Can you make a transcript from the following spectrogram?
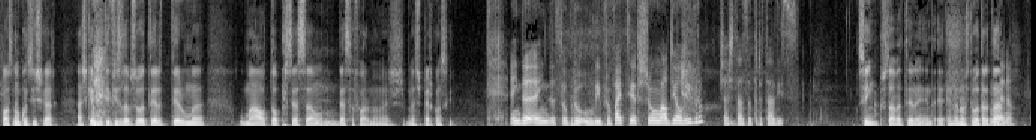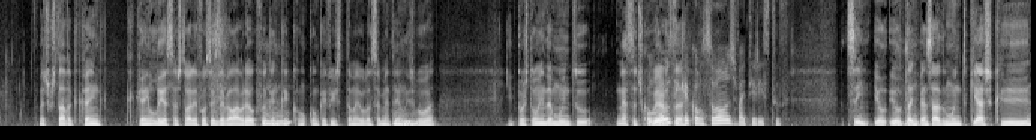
Posso não conseguir chegar. Acho que é muito difícil a pessoa ter, ter uma, uma autoperceção Hum. dessa forma, mas, mas espero conseguir. Ainda, ainda sobre o livro, vai ter um audiolivro? Já estás a tratar disso? Sim, gostava de ter, ainda não estou a tratar, mas gostava que quem, que quem lesse a história fosse a Isabela Abreu, que foi quem- Uhum. quem- com, com quem fiz também o lançamento em Uhum. Lisboa. E depois estou ainda muito nessa Com descoberta. música, com sons, vai ter isso tudo. Sim, eu, eu tenho pensado muito que acho que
